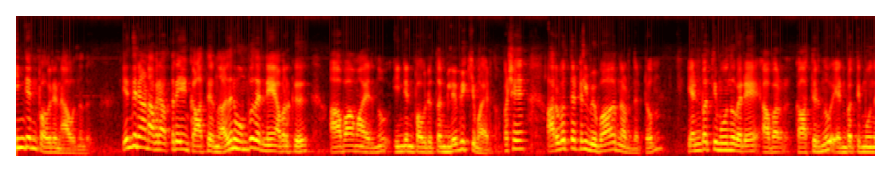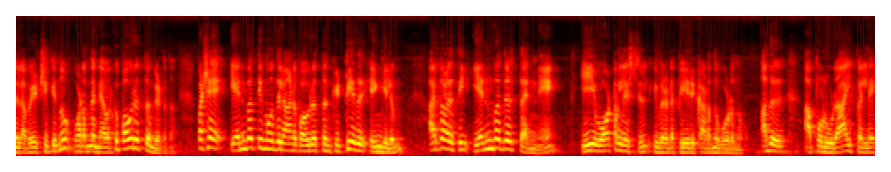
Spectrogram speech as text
ഇന്ത്യൻ പൗരനാവുന്നത്. എന്തിനാണ് അവർ അത്രയും കാത്തിരുന്നത്? അതിനു മുമ്പ് തന്നെ അവർക്ക് ആവാമായിരുന്നു ഇന്ത്യൻ പൗരത്വം ലഭിക്കുമായിരുന്നു. പക്ഷേ അറുപത്തെട്ടിൽ വിവാഹം നടന്നിട്ടും എൺപത്തിമൂന്ന് വരെ അവർ കാത്തിരുന്നു എൺപത്തിമൂന്നിൽ അപേക്ഷിക്കുന്നു ഉടൻ തന്നെ അവർക്ക് പൗരത്വം കിട്ടുന്നു. പക്ഷേ എൺപത്തിമൂന്നിലാണ് പൗരത്വം കിട്ടിയത് എങ്കിലും ആയിരത്തി തൊള്ളായിരത്തി എൺപതിൽ തന്നെ ഈ വോട്ടർ ലിസ്റ്റിൽ ഇവരുടെ പേര് കടന്നുകൂടുന്നു. അത് അപ്പോൾ ഉടായ്പല്ലേ?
